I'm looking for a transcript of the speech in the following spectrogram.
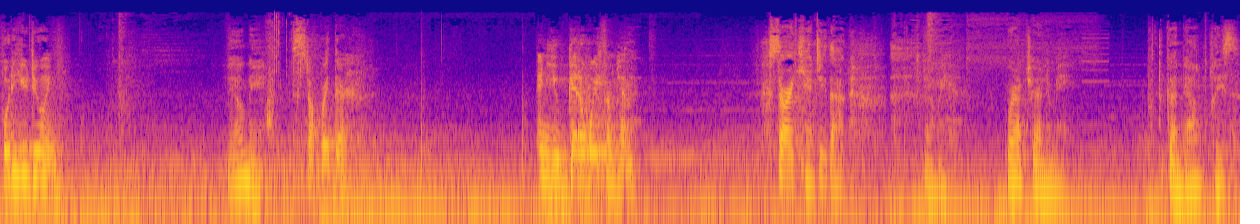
What are you doing? Naomi. Stop right there. And you get away from him. Sorry, I can't do that. Naomi, we're not your enemy. Put the gun down, please.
